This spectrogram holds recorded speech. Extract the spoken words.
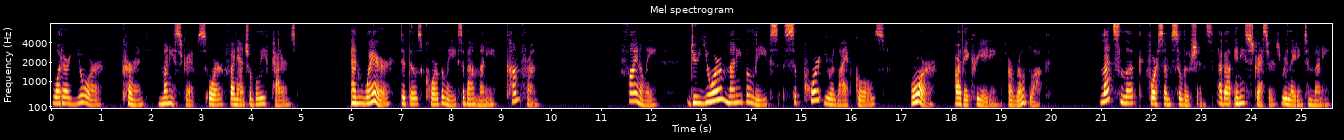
What are your current money scripts or financial belief patterns? And where did those core beliefs about money come from? Finally, do your money beliefs support your life goals or are they creating a roadblock? Let's look for some solutions about any stressors relating to money.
